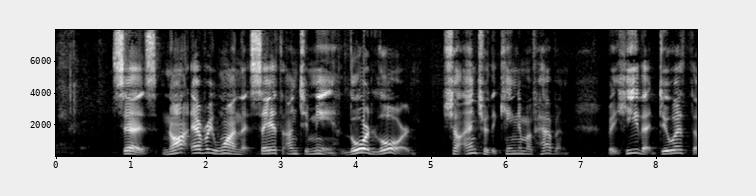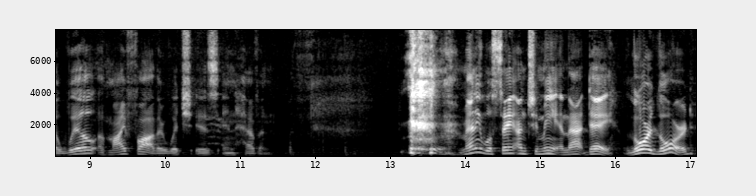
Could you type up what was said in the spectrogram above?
It says, Not every one that saith unto me, Lord, Lord, shall enter the kingdom of heaven but he that doeth the will of my Father which is in heaven. Many will say unto me in that day, Lord, Lord,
